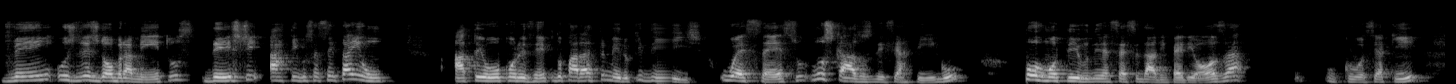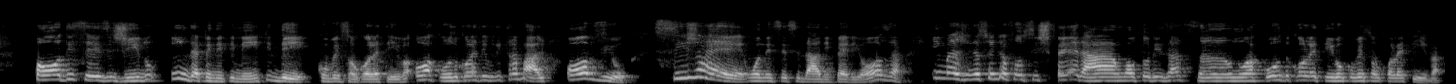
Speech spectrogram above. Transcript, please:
vêm os desdobramentos deste artigo 61. A teor, por exemplo, do parágrafo primeiro, que diz o excesso, nos casos desse artigo, por motivo de necessidade imperiosa, inclua-se aqui, pode ser exigido independentemente de convenção coletiva ou acordo coletivo de trabalho. Óbvio, se já é uma necessidade imperiosa, imagina se ainda fosse esperar uma autorização no acordo coletivo ou convenção coletiva.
